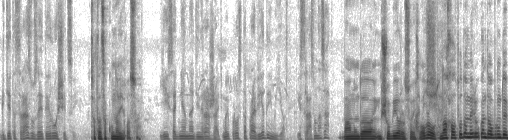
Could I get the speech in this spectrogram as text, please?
где-то сразу за этой рощицей. Что-то закунаёса. Ей со дня на день рожать. Мы просто проведаем ее и сразу назад. Ма, ну да, им шоби яросо их. Лавро, а ты нахал то да мерюкан да обрунде.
